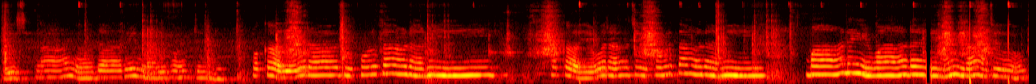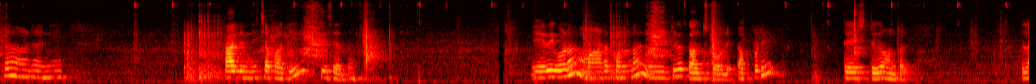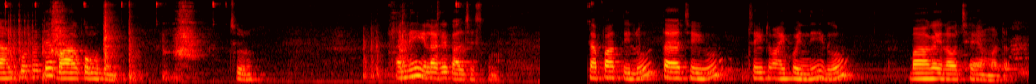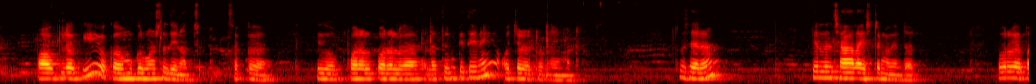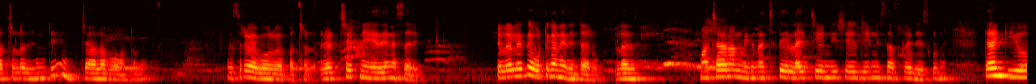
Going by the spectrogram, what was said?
కృష్ణ గోదావరి నడిబొడ్డులు ఒక యువరాజు పుడతాడని ఒక యువరాజు పుడతాడని వాడే వాడని రాజు అవుతాడని. కాలింది చపాతి తీసేద్దాం. ఏది కూడా మాడకుండా నీట్గా కలుచుకోవాలి. అప్పుడే టేస్ట్గా ఉంటుంది. ఇలా అనుకుంటుంటే బాగా పొంగుతుంది. చూడు. అన్నీ ఇలాగే కాల్చేసుకున్నాం చపాతీలు తయారు చేయు చేయటం అయిపోయింది ఇదిగో. బాగా ఇలా వచ్చాయి అన్నమాట పావు కిలోకి ఒక ముగ్గురు మనుషులు తినొచ్చు. చక్కగా. ఇదిగో పొరలు పొరలుగా ఇలా తుంపితేనే వచ్చేటట్టు ఉన్నాయన్నమాట. చూసారా? పిల్లలు చాలా ఇష్టంగా తింటారు. ఊరగాయ పచ్చళ్ళు తింటే చాలా బాగుంటుంది. ఉసిరికాయ ఊరగాయ పచ్చడి రెడ్ చట్నీ ఏదైనా సరే. పిల్లలైతే ఒట్టిగానే తింటారు. ఇలా మా ఛానల్ మీకు నచ్చితే లైక్ చేయండి షేర్ చేయండి సబ్స్క్రైబ్ చేసుకోండి. Thank you.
